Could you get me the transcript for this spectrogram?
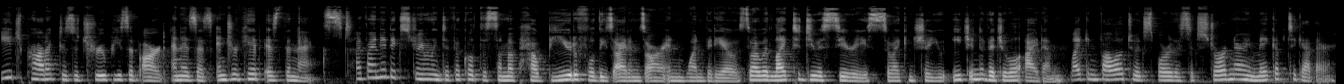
Each product is a true piece of art and is as intricate as the next. I find it extremely difficult to sum up how beautiful these items are in one video, so I would like to do a series so I can show you each individual item. Like and follow to explore this extraordinary makeup together.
